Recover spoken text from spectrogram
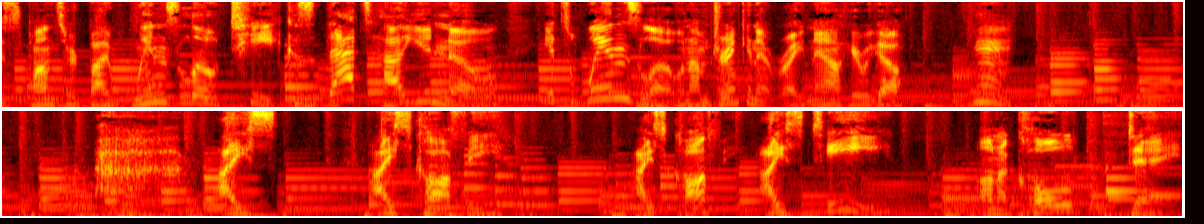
Is sponsored by Winslow Tea, because that's how you know it's Winslow. And I'm drinking it right now. Here we go. Hmm. Ah, ice, iced coffee, iced coffee, iced tea on a cold day.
